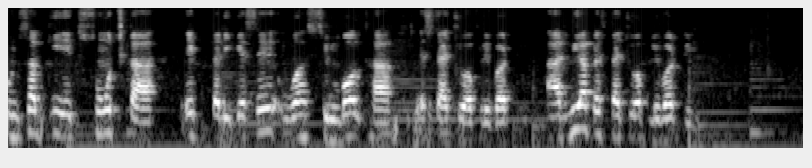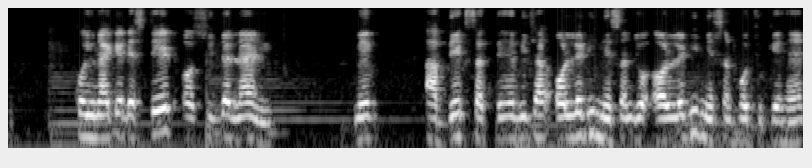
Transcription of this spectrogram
उन सब की एक सोच का एक तरीके से वह सिंबल था स्टैचू ऑफ़ लिबर्टी आज भी आप स्टैचू ऑफ़ लिबर्टी को यूनाइटेड स्टेट और स्विट्जरलैंड में आप देख सकते हैं विच आर ऑलरेडी नेशन जो ऑलरेडी नेशन हो चुके हैं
